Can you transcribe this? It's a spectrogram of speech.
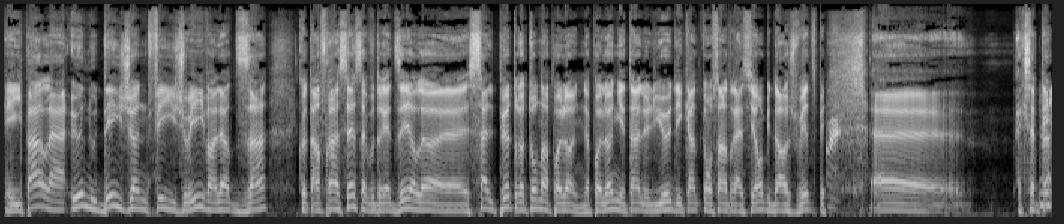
et il parle à une ou des jeunes filles juives en leur disant, écoute, en français, ça voudrait dire, là, euh, sale pute, retourne en Pologne. La Pologne étant le lieu des camps de concentration, puis d'Auschwitz. Puis, euh, acceptable.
